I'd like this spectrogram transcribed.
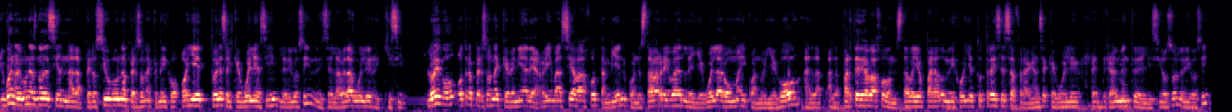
Y bueno, algunas no decían nada, pero sí hubo una persona que me dijo, oye, ¿tú eres el que huele así? Le digo, sí, me dice, la verdad huele riquísimo. Luego, otra persona que venía de arriba hacia abajo también, cuando estaba arriba le llegó el aroma y cuando llegó a la, parte de abajo donde estaba yo parado, me dijo, oye, ¿tú traes esa fragancia que huele realmente delicioso? Le digo, sí.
